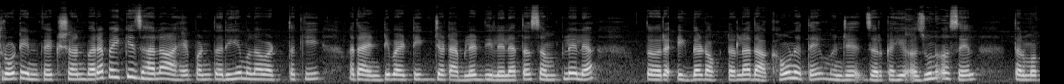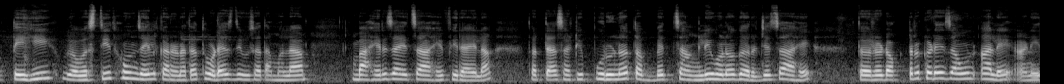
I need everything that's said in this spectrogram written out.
थ्रोट इन्फेक्शन बऱ्यापैकी झालं आहे पण तरीही मला वाटतं की आता अँटीबायोटिक ज्या टॅबलेट दिलेल्या त्या संपलेल्या. तर एकदा डॉक्टरला दाखवून येते. म्हणजे जर काही अजून असेल तर मग तेही व्यवस्थित होऊन जाईल. कारण आता थोड्याच दिवसात आम्हाला बाहेर जायचं आहे फिरायला. तर त्यासाठी पूर्ण तब्येत चांगली होणं गरजेचं आहे. तर डॉक्टरकडे जाऊन आले आणि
